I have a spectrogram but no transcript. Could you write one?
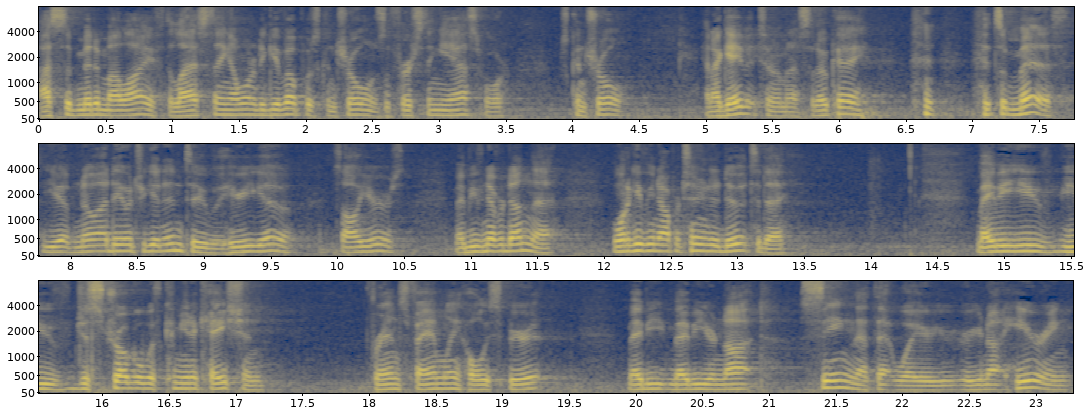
I submitted my life. The last thing I wanted to give up was control. It was the first thing he asked for was control, and I gave it to him. And I said, "Okay, it's a mess. You have no idea what you're getting into, but here you go. It's all yours." Maybe you've never done that. I want to give you an opportunity to do it today. Maybe you've, you've just struggled with communication, friends, family, Holy Spirit. Maybe, maybe you're not seeing that that way, or you're, or you're not hearing,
